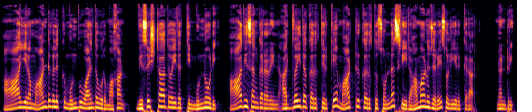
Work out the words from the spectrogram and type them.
ஆயிரம் ஆண்டுகளுக்கு முன்பு வாழ்ந்த ஒரு மகான் விசிஷ்டாத்வைதத்தின் முன்னோடி ஆதிசங்கரரின் அத்வைத கருத்திற்கே மாற்று கருத்து சொன்ன ஸ்ரீ ராமானுஜரே சொல்லியிருக்கிறார். நன்றி.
